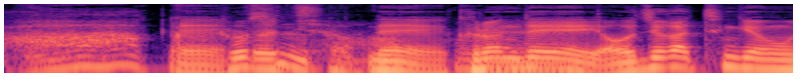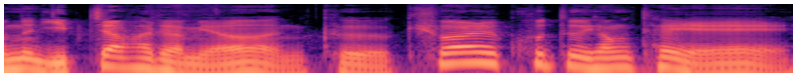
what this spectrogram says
아, 네. 그렇습니까? 네. 그런데 네. 어제 같은 경우는 입장하려면 그 QR 코드 형태의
